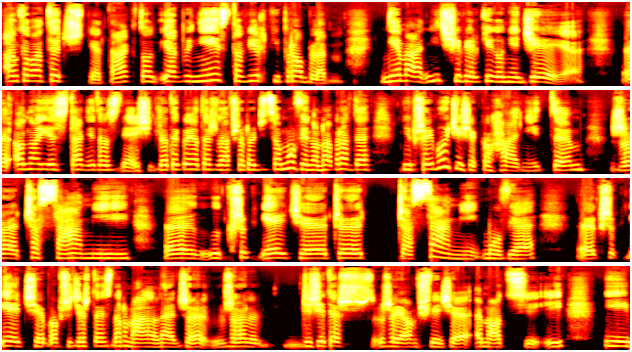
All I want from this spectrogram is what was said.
automatycznie, tak? To jakby nie jest to wielki problem. Nie ma, nic się wielkiego nie dzieje. Y, ono jest w stanie to znieść. Dlatego ja też zawsze rodzicom mówię, no naprawdę nie przejmujcie się, kochani, tym, że czasami y, krzykniecie, czy czasami mówię, E, krzykniecie, bo przecież to jest normalne, że, że dzieci też żyją w świecie emocji i, i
